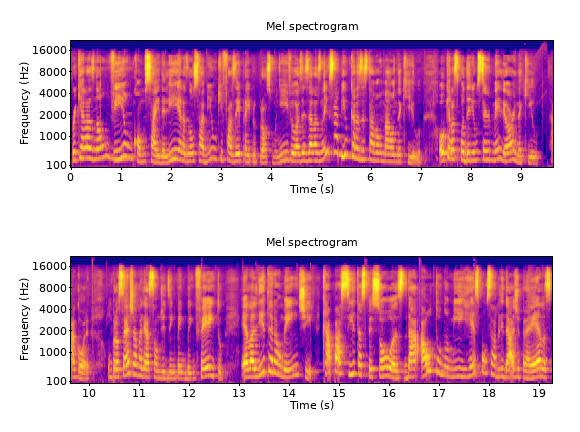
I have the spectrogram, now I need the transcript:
porque elas não viam como sair dali, elas não sabiam o que fazer para ir para o próximo nível, às vezes elas nem sabiam que elas estavam mal naquilo ou que elas poderiam ser melhor naquilo. Agora, um processo de avaliação de desempenho bem feito, ela literalmente capacita as pessoas, dá autonomia e responsabilidade para elas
